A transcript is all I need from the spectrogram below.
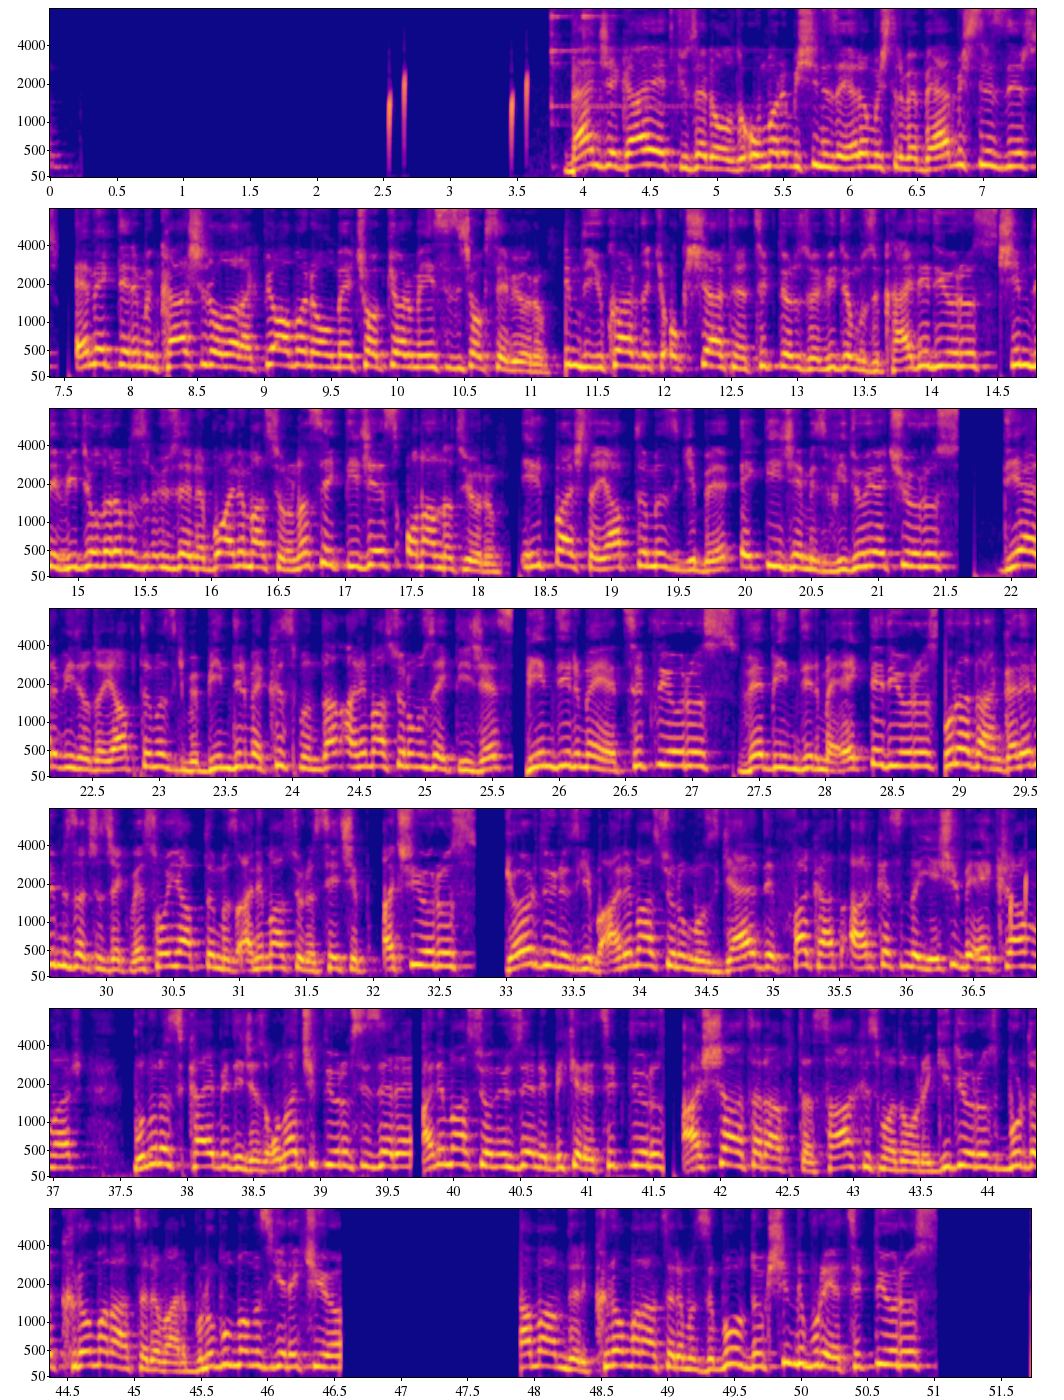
Bence gayet güzel oldu. Umarım işinize yaramıştır ve beğenmişsinizdir. Emeklerimin karşılığı olarak bir abone olmayı çok görmeyin. Sizi çok seviyorum. Şimdi yukarıdaki ok işaretine tıklıyoruz ve videomuzu kaydediyoruz. Şimdi videolarımızın üzerine bu animasyonu nasıl ekleyeceğiz onu anlatıyorum. İlk başta yaptığımız gibi ekleyeceğimiz videoyu açıyoruz. Diğer videoda yaptığımız gibi bindirme kısmından animasyonumuzu ekleyeceğiz. Bindirmeye tıklıyoruz ve bindirme ekle diyoruz. Buradan galerimiz açılacak ve son yaptığımız animasyonu seçip açıyoruz. Gördüğünüz gibi animasyonumuz geldi fakat arkasında yeşil bir ekran var. Bunu nasıl kaybedeceğiz onu açıklıyorum sizlere. Animasyon üzerine bir kere tıklıyoruz. Aşağı tarafta sağ kısma doğru gidiyoruz. Burada Chrome anahtarı var. Bunu bulmamız gerekiyor. Tamamdır. Chrome anahtarımızı bulduk. Şimdi buraya tıklıyoruz.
